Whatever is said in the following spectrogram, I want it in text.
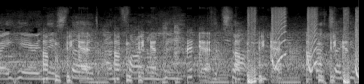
underway here in this third and final heat. Good start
